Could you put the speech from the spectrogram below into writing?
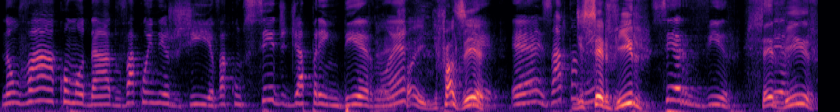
Não vá acomodado, vá com energia, vá com sede de aprender, não É é? isso aí, de fazer. Porque- É, exatamente. De servir. Servir. Servir.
